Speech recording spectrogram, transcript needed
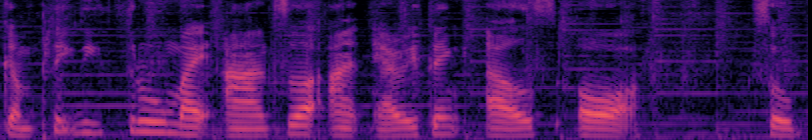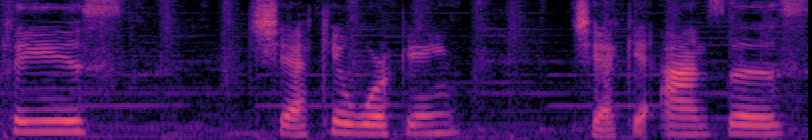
completely threw my answer and everything else off. So please check your working, check your answers.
